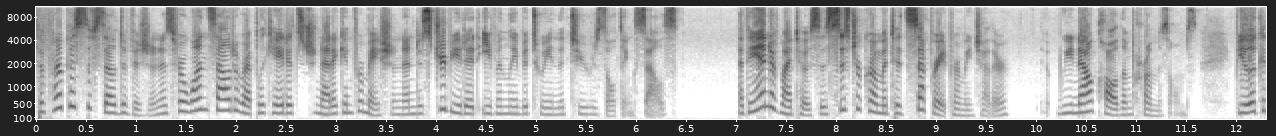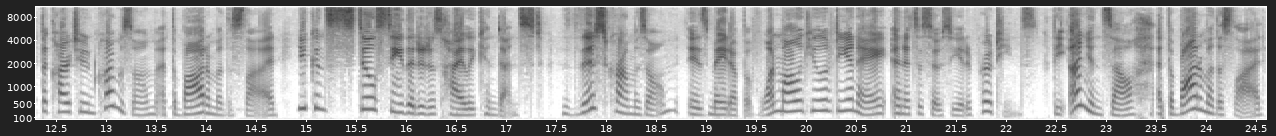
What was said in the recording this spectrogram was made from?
The purpose of cell division is for one cell to replicate its genetic information and distribute it evenly between the two resulting cells. At the end of mitosis, sister chromatids separate from each other. We now call them chromosomes. If you look at the cartoon chromosome at the bottom of the slide, you can still see that it is highly condensed. This chromosome is made up of one molecule of DNA and its associated proteins. The onion cell at the bottom of the slide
